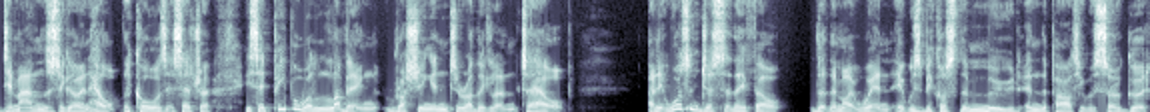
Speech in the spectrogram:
demands to go and help the cause, etc. He said people were loving rushing into Rutherglen to help, and it wasn't just that they felt that they might win. It was because the mood in the party was so good.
